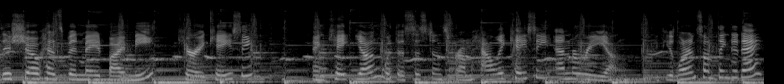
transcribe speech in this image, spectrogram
This show has been made by me, Carrie Casey, and Kate Young with assistance from Hallie Casey and Marie Young. If you learned something today,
